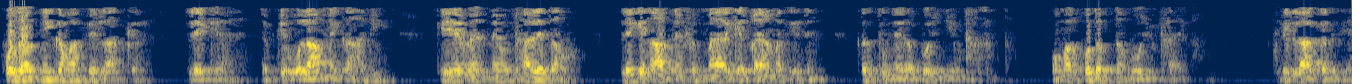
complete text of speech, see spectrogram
خود اپنی کمر پہ لاد کر لے کے آئے۔ جبکہ غلام نے کہا بھی کہ یہ میں اٹھا لیتا ہوں۔ لیکن آپ نے فرمایا کہ قیامت کے دن کل تو میرا بوجھ نہیں اٹھا سکتا۔ عمر خود اپنا بوجھ اٹھائے گا۔ پھر لا کر دیا۔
